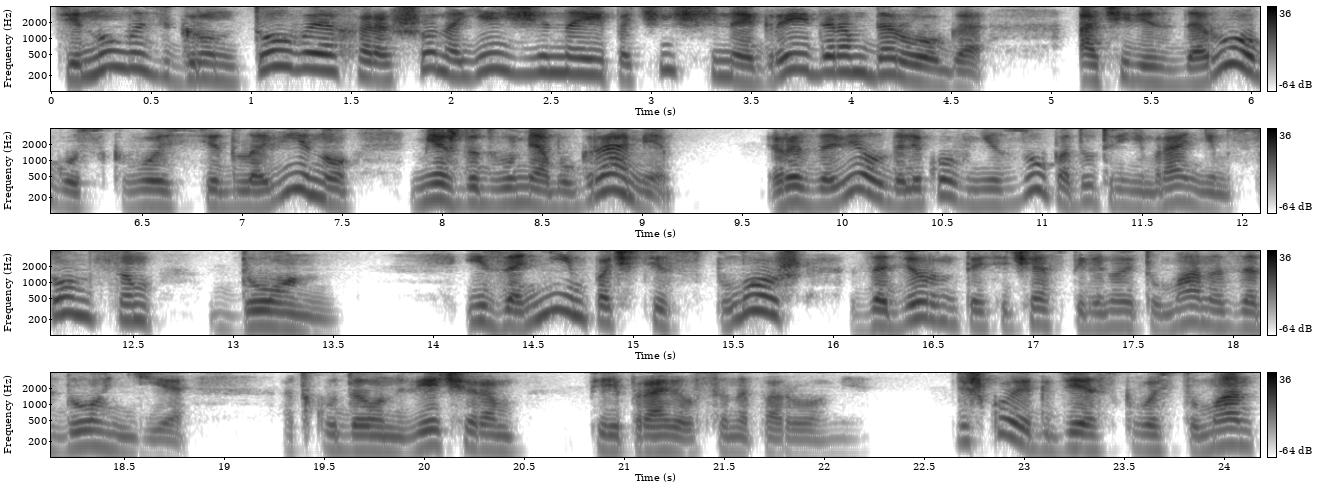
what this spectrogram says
тянулась грунтовая, хорошо наезженная и почищенная грейдером дорога, а через дорогу, сквозь седловину, между двумя буграми, разовел далеко внизу под утренним ранним солнцем дон, и за ним почти сплошь задернутое сейчас пеленой тумана задонье, откуда он вечером переправился на пароме. Лишь кое-где сквозь туман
